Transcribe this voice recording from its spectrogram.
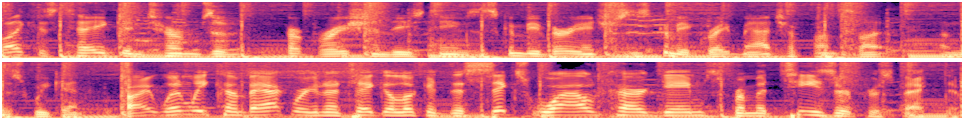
like his take in terms of preparation of these teams. It's going to be very interesting. It's going to be a great matchup on on this weekend. All right, when we come back, we're going to take a look at the six wild card games from a teaser perspective.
